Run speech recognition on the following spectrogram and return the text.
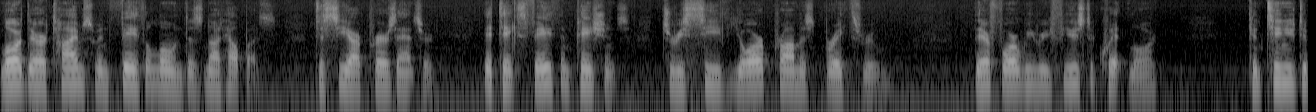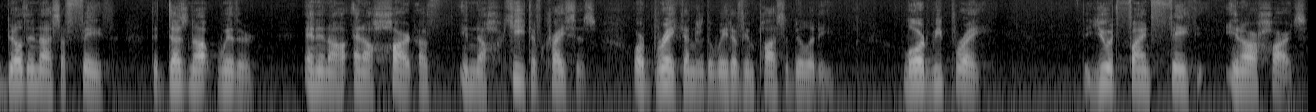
Lord, there are times when faith alone does not help us to see our prayers answered. It takes faith and patience to receive your promised breakthrough. Therefore, we refuse to quit, Lord. Continue to build in us a faith that does not wither and, in a, and a heart of, in the heat of crisis or break under the weight of impossibility. Lord, we pray that you would find faith in our hearts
